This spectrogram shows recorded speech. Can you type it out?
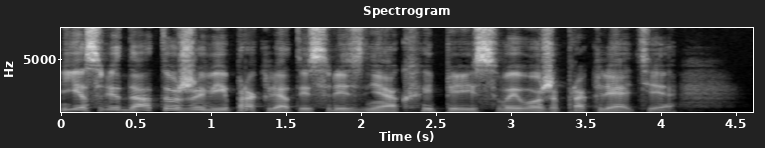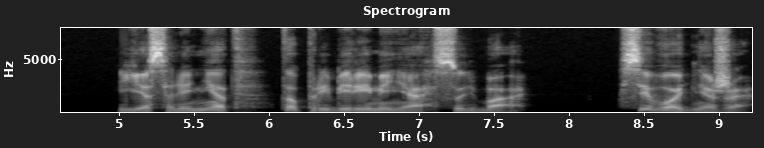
Если да, то живи, проклятый слезняк, и пей своего же проклятия. Если нет, то прибери меня, судьба. Сегодня же.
